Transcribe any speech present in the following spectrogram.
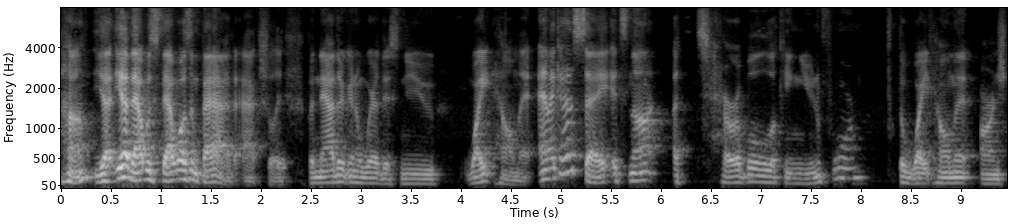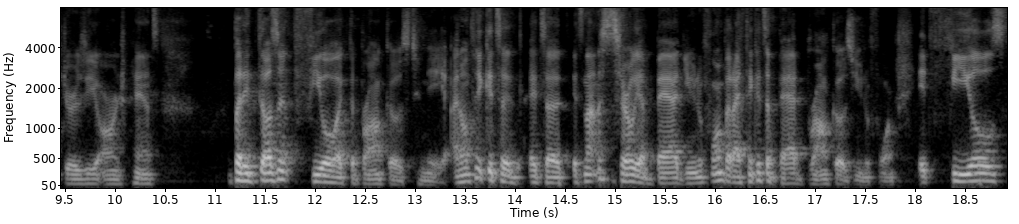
huh? Yeah, yeah, that was that wasn't bad actually. But now they're going to wear this new white helmet, and I gotta say, it's not a terrible looking uniform. The white helmet, orange jersey, orange pants, but it doesn't feel like the Broncos to me. I don't think it's a it's a it's not necessarily a bad uniform, but I think it's a bad Broncos uniform. It feels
